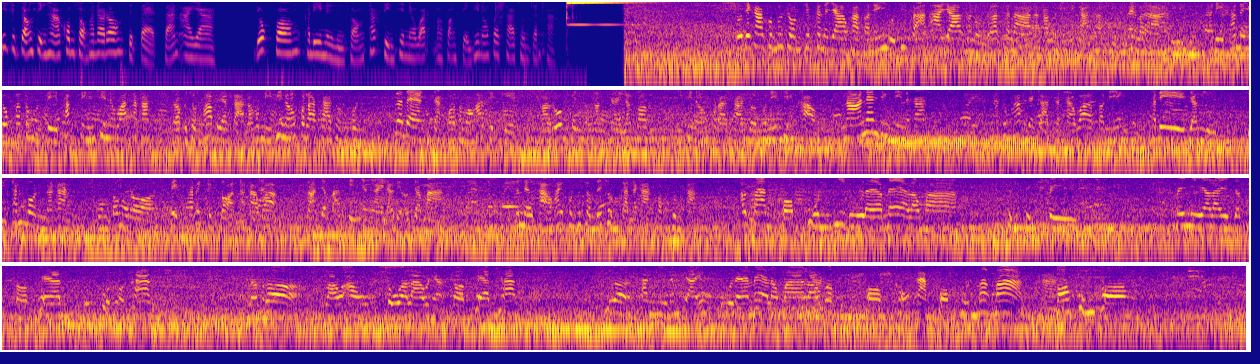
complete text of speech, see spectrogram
22 สิงหาคม 2568 ศาลอาญา ยกฟ้องคดี 112 ทักษิณชินวัตร มาฟังเสียงพี่น้องประชาชนกันค่ะ สวัสดีค่ะคุณผู้ชมจิ๊บคณยาวค่ะ ตอนนี้อยู่ที่ศาลอาญาถนนรัชนานะคะ วันนี้มีการตัดสินพิจารณาคดีอดีตท่านนายกรัฐมนตรีทักษิณชินวัตรนะคะ เราไปชมภาพบรรยากาศแล้วก็มีพี่น้องประชาชนคนเสื้อแดงจากกทม 50 เขตมาร่วมเป็นกำลังใจ แล้วก็มีพี่น้องประชาชนวันนี้ทีมข่าวหนาแน่นจริง ๆ นะคะ ยังอยู่ที่ชั้นบนนะคะ คงต้องรอเสร็จภารกิจก่อนนะคะว่าศาลจะตัดสินยังไงแล้วเดี๋ยวจะมาเสนอข่าวให้คุณผู้ชมได้ชมกันนะคะ ขอบคุณค่ะเอาท่านขอบคุณที่ดูแลแม่เรามาถึงสิบปี ไม่มีอะไรจะตอบแทนบุญคุณของท่าน แล้วก็เราเอาตัวเราเนี่ยตอบแทนท่าน เพื่อท่านมีน้ำใจดูแลแม่เรามาเราก็ขอบของกราบขอบคุณมากค่ะๆ ต้องคุ้มครอง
